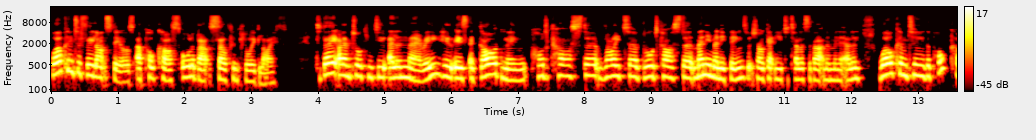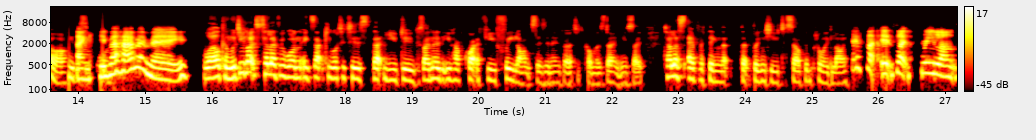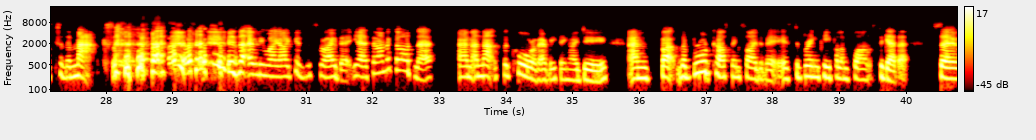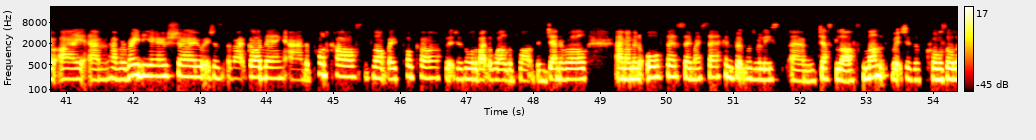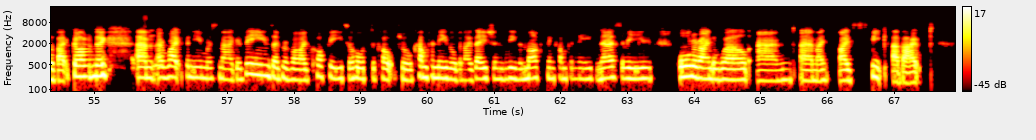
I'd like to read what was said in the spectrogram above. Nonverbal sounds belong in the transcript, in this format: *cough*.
Welcome to Freelance Feels, a podcast all about self employed life. Today I am talking to Ellen Mary, who is a gardening podcaster, writer, broadcaster, many, many things, which I'll get you to tell us about in a minute, Ellen. Welcome to the podcast. Thank you for having me. Welcome. Would you like to tell everyone exactly what it is that you do? Because I know that you have quite a few freelancers in inverted commas, don't you? So tell us everything that that brings you to self-employed life. It's like it's like freelance to the max. *laughs* is the only way I could describe it. Yeah. So I'm a gardener, um, and that's the core of everything I do. Um, but the broadcasting side of it is to bring people and plants together. So I um, have a radio show, which is about gardening, and a podcast, a plant-based podcast, which is all about the world of plants in general. Um, I'm an author, so my second book was released um, just last month, which is of course all about gardening. Um, I write for numerous magazines. I provide copy to horticultural companies, organisations, even marketing companies, nurseries all around the world, and um, I I speak about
